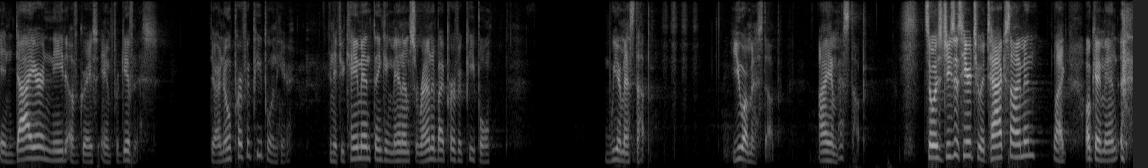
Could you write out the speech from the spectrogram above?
in dire need of grace and forgiveness. There are no perfect people in here. And if you came in thinking, man, I'm surrounded by perfect people, we are messed up. You are messed up. I am messed up. So is Jesus here to attack Simon? Like, okay, man.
